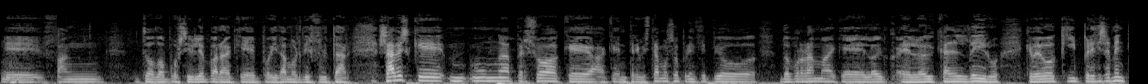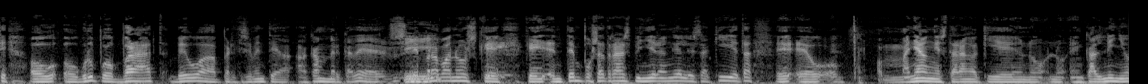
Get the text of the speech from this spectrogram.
eh, mm-hmm. fan todo o posible para que poidamos disfrutar. Sabes que unha persoa que a que entrevistamos ao principio do programa, que é Eloi, Eloi Caldeiro, que veo aquí precisamente o, o grupo Brat, veo a, precisamente a, a Can Mercader, sí. lembrábanos que, que en tempos atrás viñeran eles aquí e tal, e, e o, o mañán estarán aquí en, no, no, en Cal Niño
